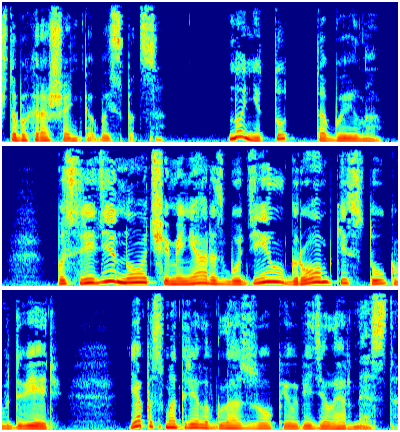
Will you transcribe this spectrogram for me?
чтобы хорошенько выспаться. Но не тут-то было. Посреди ночи меня разбудил громкий стук в дверь. Я посмотрела в глазок и увидела Эрнеста.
